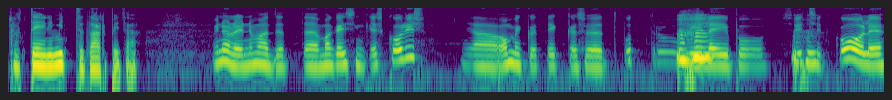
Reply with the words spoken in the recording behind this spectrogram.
gluteeni mitte tarbida? Minul oli niimoodi, et äh, ma käisin keskkoolis ja hommikuti ikka sööd putru Mhm. võileibu, sõitsid kooli,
